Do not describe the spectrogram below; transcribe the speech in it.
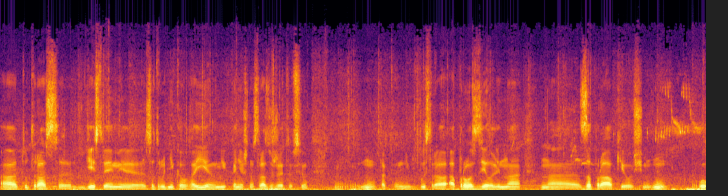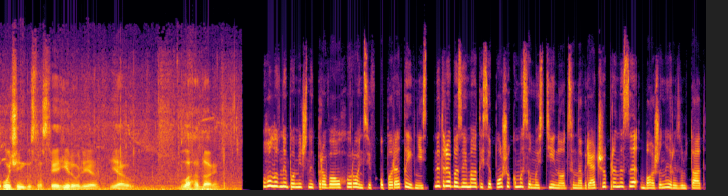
А тут раз э, действиями сотрудников ГАИ, у них, конечно, сразу же это все, ну, так, они быстро опрос сделали на, на заправке, в общем, ну, о- очень быстро среагировали, я, я благодарен. Головний помічник правоохоронців оперативність. Не треба займатися пошуками самостійно. Це навряд чи принесе бажаний результат.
